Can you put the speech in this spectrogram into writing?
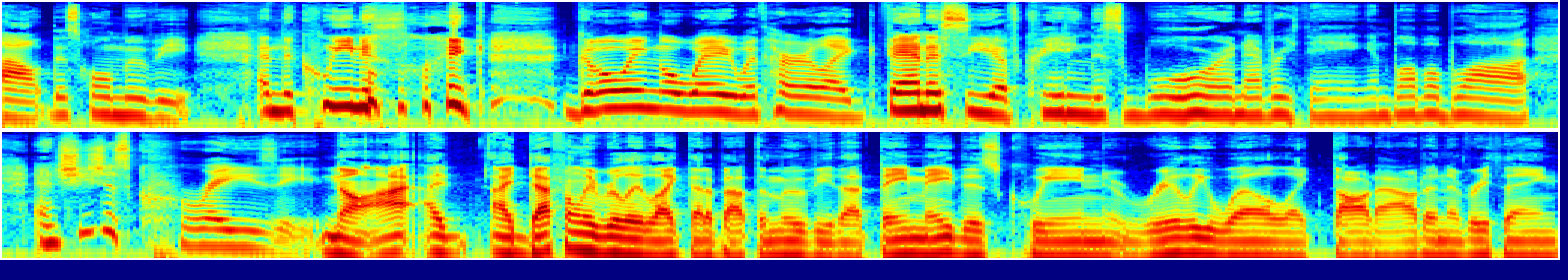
out this whole movie. And the queen is like going away with her like fantasy of creating this war and everything and blah blah blah. And she's just crazy. No, I, I, I definitely really like that about the movie that they made this queen really well, like thought out and everything.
